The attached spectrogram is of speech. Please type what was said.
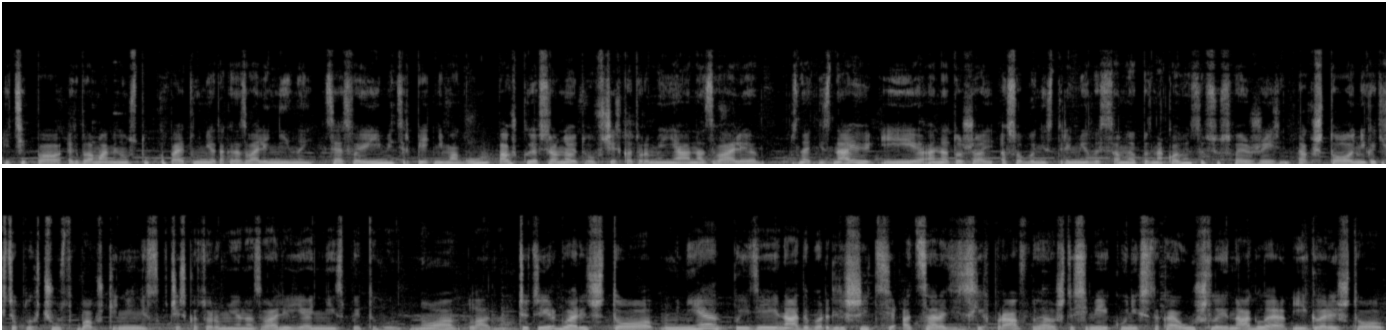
И типа, это была мамина уступка, поэтому меня так и назвали Ниной. Хотя я свое имя терпеть не могу. Бабушку я все равно эту, в честь которой меня назвали, знать не знаю, и она тоже особо не стремилась со мной познакомиться всю свою жизнь. Так что никаких теплых чувств к бабушке Нине, в честь которой меня назвали, я не испытываю. Но ладно. Тетя Ир говорит, что мне, по идее, надо бы лишить отца родительских прав, потому что семейка у них вся такая ушлая и наглая, и говорит, что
